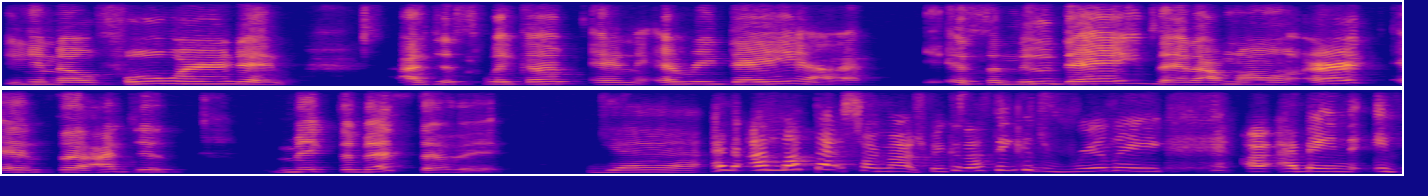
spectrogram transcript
you know, forward. And I just wake up and every day I it's a new day that I'm on earth. And so I just make the best of it. Yeah. And I love that so much because I think it's really, I, I mean, it,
